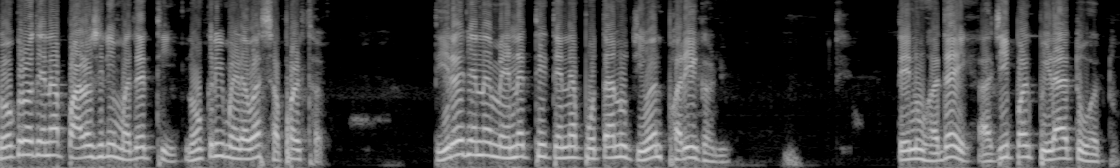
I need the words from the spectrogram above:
છોકરો તેના પાડોશીની મદદથી નોકરી મેળવવા સફળ થયો. ધીરજ અને મહેનતથી તેને પોતાનું જીવન ફરી ઘડ્યું. તેનું હૃદય હજી પણ પીડાતું હતું.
